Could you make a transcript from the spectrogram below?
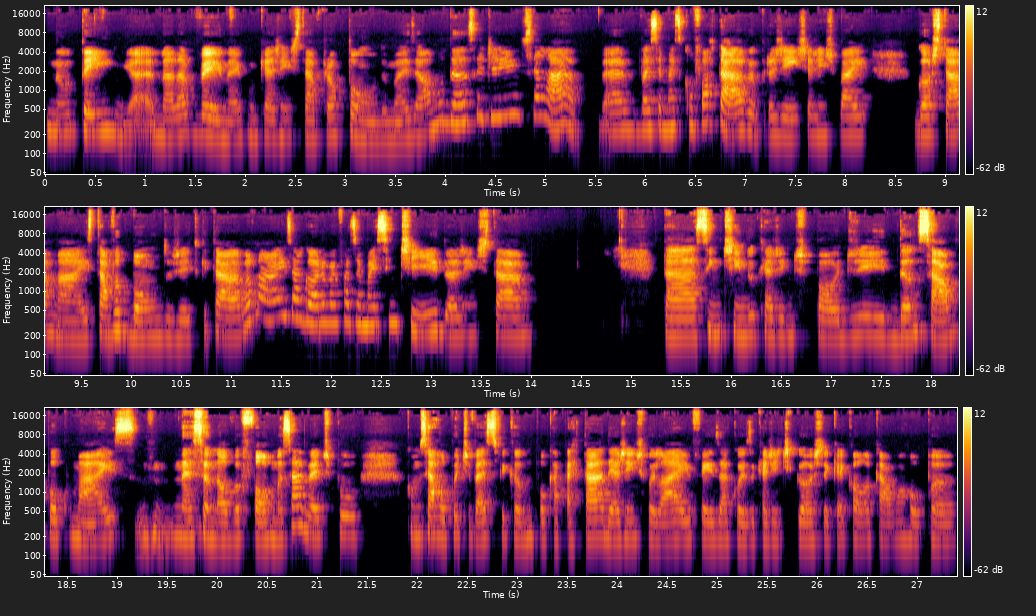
não tem ah, nada a ver né, com o que a gente está propondo, mas é uma mudança de, sei lá, é, vai ser mais confortável para a gente, a gente vai gostar mais. Estava bom do jeito que estava, mas agora vai fazer mais sentido, a gente está tá sentindo que a gente pode dançar um pouco mais nessa nova forma, sabe? É tipo como se a roupa tivesse ficando um pouco apertada e a gente foi lá e fez a coisa que a gente gosta, que é colocar uma roupa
